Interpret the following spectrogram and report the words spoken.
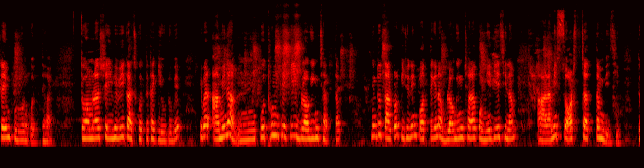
টাইম পূরণ করতে হয়। তো আমরা সেই ভেবেই কাজ করতে থাকি ইউটিউবে। এবার আমি না প্রথম থেকেই ব্লগিং ছাড়তাম। কিন্তু তারপর কিছুদিন পর থেকে না ব্লগিং ছাড়া কমিয়ে দিয়েছিলাম। আর আমি শর্টস ছাড়তাম বেশি। তো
